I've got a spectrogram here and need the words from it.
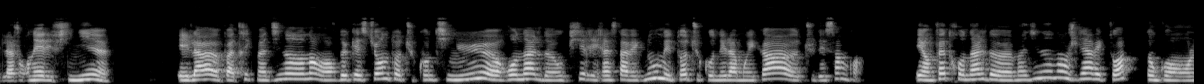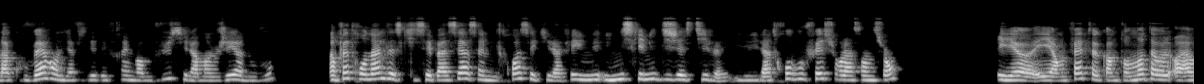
la journée, elle est finie. Et là, Patrick m'a dit non, non, non, hors de question, toi tu continues. Euh, Ronald, au pire, il reste avec nous, mais toi tu connais la Mueca, euh, tu descends quoi. Et en fait, Ronald euh, m'a dit non, non, je viens avec toi. Donc on, l'a couvert, on lui a filé des fringues en plus, il a mangé à nouveau. En fait, Ronald, ce qui s'est passé à 5003, c'est qu'il a fait une, ischémie digestive. Il, a trop bouffé sur l'ascension. Et, et, en fait, quand on monte à,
